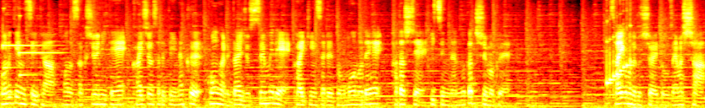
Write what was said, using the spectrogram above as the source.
この件についてはまだ昨週にて回収されていなく今回の第10戦目で解禁されると思うので果たしていつになるのか注目最後までご視聴ありがとうございました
